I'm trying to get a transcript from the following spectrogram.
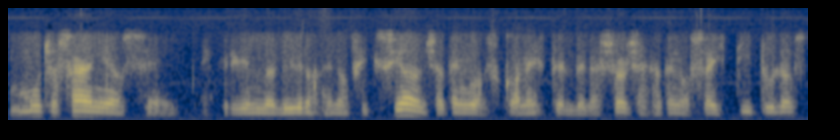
muchos años escribiendo libros de no ficción, ya tengo con este, el de la Georgia, ya tengo seis títulos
